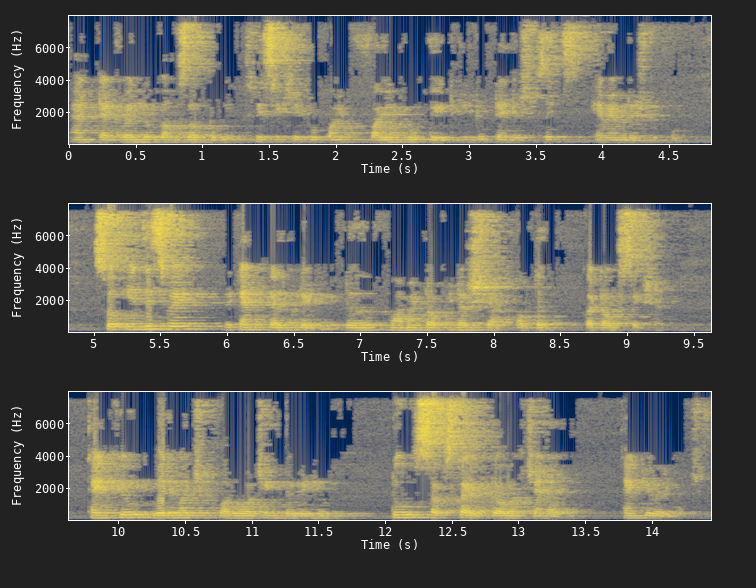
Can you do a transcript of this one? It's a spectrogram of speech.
and that value comes out to be 362.528 into 10 raised to 6 mm raised to 4. So in this way we can calculate the moment of inertia of the cutout section. Thank you very much for watching the video. Do subscribe to our channel. Thank you very much.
